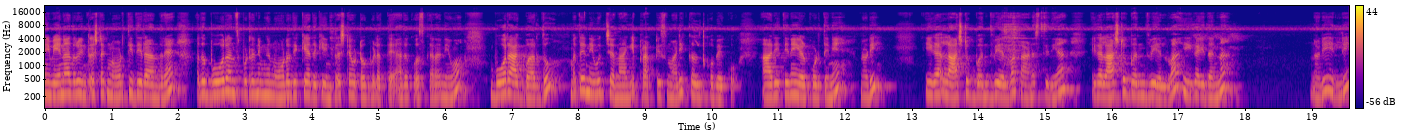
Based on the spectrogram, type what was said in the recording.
ನೀವೇನಾದರೂ ಇಂಟ್ರೆಸ್ಟಾಗಿ ನೋಡ್ತಿದ್ದೀರಾ ಅಂದರೆ, ಅದು ಬೋರ್ ಅನಿಸ್ಬಿಟ್ರೆ ನಿಮಗೆ ನೋಡೋದಕ್ಕೆ ಅದಕ್ಕೆ ಇಂಟ್ರೆಸ್ಟೇ ಹೊಟ್ಟೋಗ್ಬಿಡುತ್ತೆ. ಅದಕ್ಕೋಸ್ಕರ ನೀವು ಬೋರ್ ಆಗಬಾರ್ದು, ಮತ್ತು ನೀವು ಚೆನ್ನಾಗಿ ಪ್ರಾಕ್ಟೀಸ್ ಮಾಡಿ ಕಲ್ತ್ಕೋಬೇಕು. ಆ ರೀತಿಯೇ ಹೇಳ್ಕೊಡ್ತೀನಿ. ನೋಡಿ, ಈಗ ಲಾಸ್ಟಿಗೆ ಬಂದ್ವಿ ಅಲ್ವಾ, ಕಾಣಿಸ್ತಿದೆಯಾ? ಈಗ ಲಾಸ್ಟಿಗೆ ಬಂದ್ವಿ ಅಲ್ವಾ? ಈಗ ಇದನ್ನು ನೋಡಿ ಇಲ್ಲಿ.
